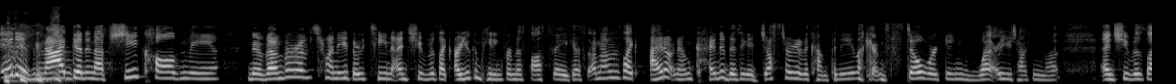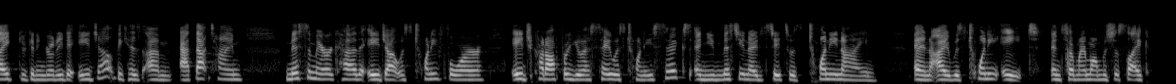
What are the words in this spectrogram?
it is not good enough. She called me November of 2013, and she was like, Are you competing for Miss Las Vegas? And I was like, I don't know. I'm kind of busy. I just started a company. Like, I'm still working. What are you talking about? And she was like, You're getting ready to age out because um, at that time, Miss America, the age out was 24, age cutoff for USA was 26, and you Miss United States was 29, and I was 28. And so my mom was just like,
